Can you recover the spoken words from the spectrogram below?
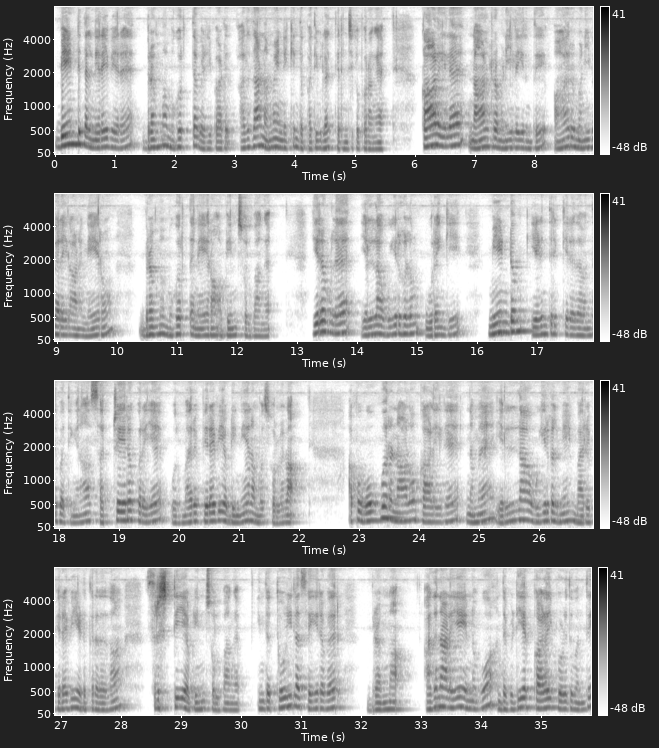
வேண்டுதல் நிறைவேற பிரம்ம முகூர்த்த வழிபாடு. அதுதான் நம்ம இன்றைக்கி இந்த பதிவில் தெரிஞ்சுக்க போகிறோங்க காலையில் நாலரை மணியில இருந்து ஆறு மணி வரையிலான நேரம் பிரம்ம முகூர்த்த நேரம் அப்படின்னு சொல்லுவாங்க இரவில் எல்லா உயிர்களும் உறங்கி மீண்டும் எழுந்திருக்கிறத வந்து பார்த்திங்கன்னா சற்றேற குறைய ஒரு மறுபிறவி அப்படின்னே நம்ம சொல்லலாம். அப்போ ஒவ்வொரு நாளும் காலையில் நம்ம எல்லா உயிர்களுமே மறுபிறவி எடுக்கிறது தான் சிருஷ்டி அப்படின்னு சொல்லுவாங்க இந்த தொழிலை செய்கிறவர் பிரம்மா. அதனாலேயே என்னவோ அந்த விடியற்காலை பொழுது வந்து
